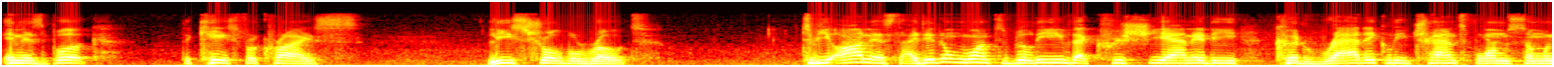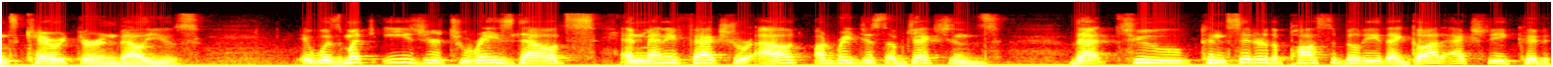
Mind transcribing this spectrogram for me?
In his book, The Case for Christ, Lee Strobel wrote, To be honest, I didn't want to believe that Christianity could radically transform someone's character and values it was much easier to raise doubts and manufacture out outrageous objections that to consider the possibility that God actually could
